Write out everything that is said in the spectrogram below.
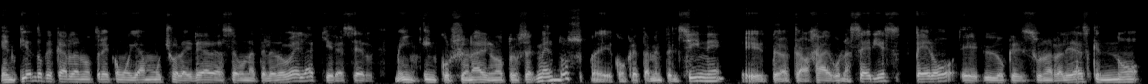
Entiendo que Carla no trae como ya mucho la idea de hacer una telenovela, quiere hacer in- incursionar en otros segmentos, eh, concretamente el cine, eh, trabajar algunas series, pero eh, lo que es una realidad es que no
